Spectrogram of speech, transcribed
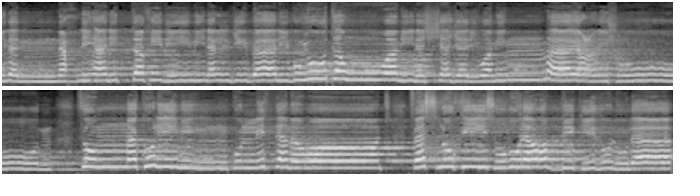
إلى النحل أن اتخذي من الجبال بيوتا ومن الشجر ومما يعرشون. ثم كلي من كل الثمرات فاسلكي سبل ربك ذللا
